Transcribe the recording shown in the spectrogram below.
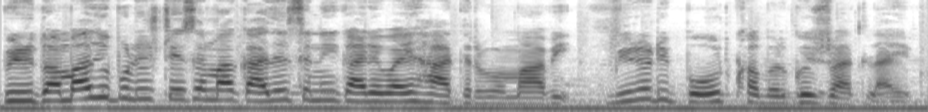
વિરુદ્ધ અંબાજી પોલીસ સ્ટેશનમાં કાયદેસરની કાર્યવાહી હાથ ધરવામાં આવી. બ્યુરો રિપોર્ટ ખબર ગુજરાત લાઈવ.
